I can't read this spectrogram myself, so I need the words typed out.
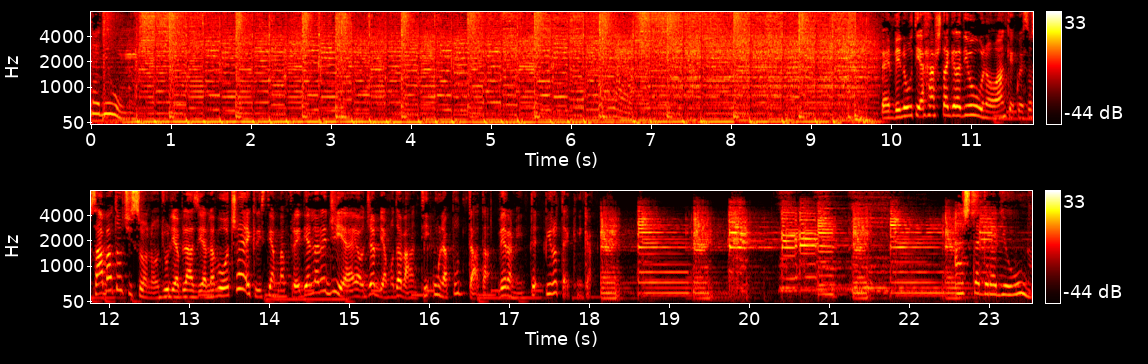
Radio 1. Benvenuti a Hashtag Radio 1. Anche questo sabato ci sono Giulia Blasi alla voce e Cristian Manfredi alla regia e oggi abbiamo davanti una puntata veramente pirotecnica. Hashtag Radio 1.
